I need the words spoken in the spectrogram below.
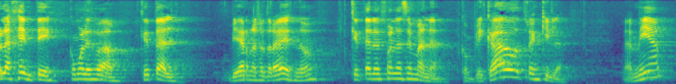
Hola gente, ¿cómo les va? ¿Qué tal? Viernes otra vez, ¿no? ¿Qué tal les fue en la semana? ¿Complicado o tranquila? La mía,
